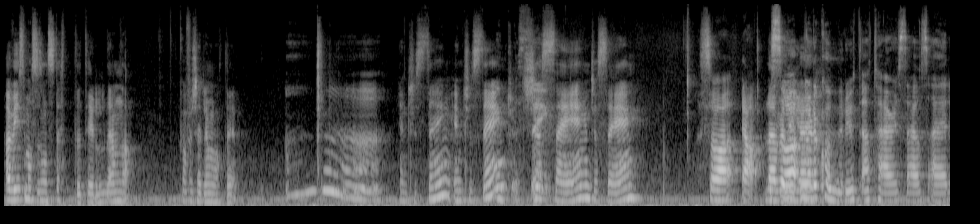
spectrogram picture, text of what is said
Har vist masse sånn støtte til dem, da. På forskjellige måter. Ah. Interesting, interesting. Interesting. Just saying, just saying. Så ja, det er Så veldig gøy. når det kommer ut at Harry Styles er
